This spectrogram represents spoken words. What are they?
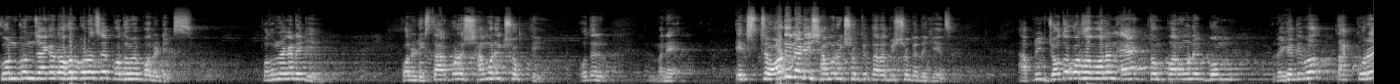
কোন কোন জায়গা দখল করেছে? প্রথমে পলিটিক্স প্রথম জায়গাটা কি? পলিটিক্স তারপরে সামরিক শক্তি। ওদের মানে এক্সট্রাঅর্ডিনারি সামরিক শক্তি তারা বিশ্বকে দেখিয়েছে। আপনি যত কথা বলেন, একদম পারমাণবিক বোম রেখে দিব, তাক করে,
